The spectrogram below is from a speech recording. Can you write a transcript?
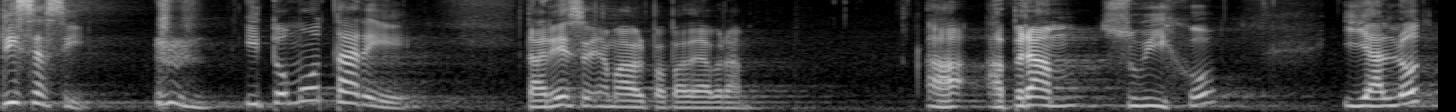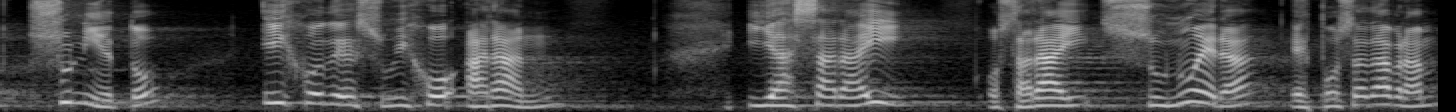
dice así, y tomó Taré, Taré se llamaba el papá de Abraham, a Abraham, su hijo, y a Lot, su nieto, hijo de su hijo Arán, y a Sarai, o Sarai, su nuera, esposa de Abraham,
